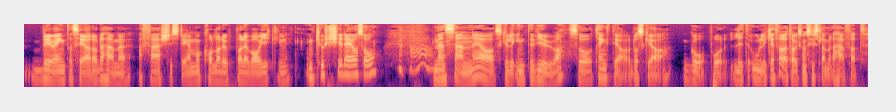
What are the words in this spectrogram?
blev jag intresserad av det här med affärssystem och kollade upp vad det var och gick in en kurs i det och så. Men sen när jag skulle intervjua så tänkte jag, då ska jag gå på lite olika företag som sysslar med det här för att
